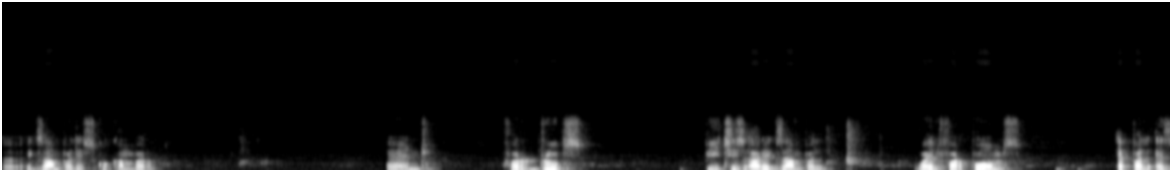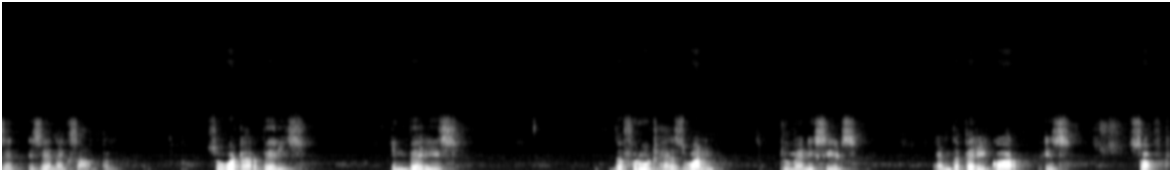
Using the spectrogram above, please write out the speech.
uh, example is cucumber. And for drupes peaches are example while for pomes apple as an, is an example. So what are berries? In berries the fruit has one to many seeds and the pericarp is soft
